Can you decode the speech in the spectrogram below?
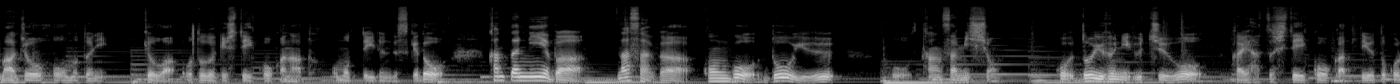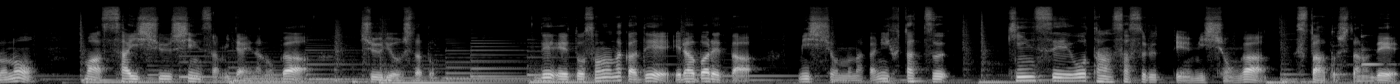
まあ、情報をもとに今日はお届けしていこうかなと思っているんですけど、簡単に言えば NASA が今後どういうこう探査ミッション、こうどういうふうに宇宙を開発していこうかっていうところのまあ、最終審査みたいなのが終了したと。で、えーと、その中で選ばれたミッションの中に2つ金星を探査するっていうミッションがスタートしたので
